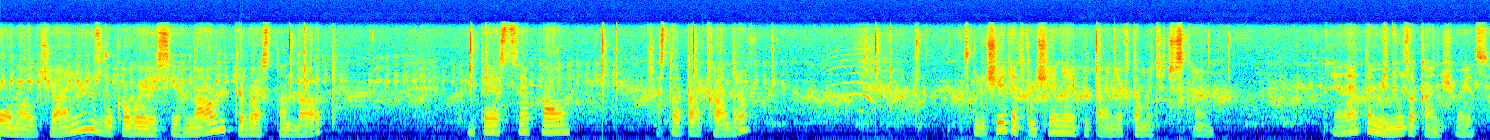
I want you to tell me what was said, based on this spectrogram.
По умолчанию звуковые сигналы, ТВ стандарт, ТСЦ PAL, частота кадров, включение, отключение питания автоматическое. И на этом меню заканчивается.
